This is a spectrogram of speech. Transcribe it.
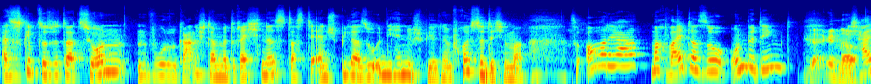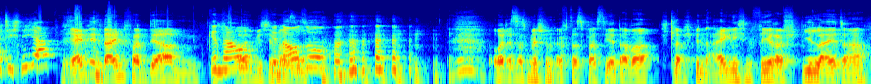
Also es gibt so Situationen, wo du gar nicht damit rechnest, dass dir ein Spieler so in die Hände spielt. Dann freust du dich immer. So, oh ja, mach weiter so, unbedingt. Ja, genau. Ich halte dich nicht ab. Renn in dein Verderben. Genau, genau so. oh, das ist mir schon öfters passiert, aber ich glaube, ich bin eigentlich ein fairer Spielleiter.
